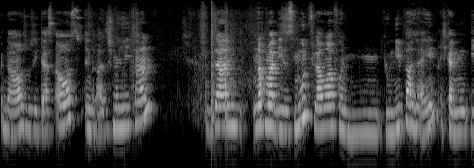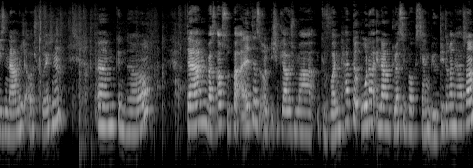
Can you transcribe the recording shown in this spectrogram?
genau, so sieht das aus in 30 Millilitern. Dann nochmal dieses Moonflower von Juniper Lane. Ich kann diesen Namen nicht aussprechen. Ähm, genau. Dann, was auch super alt ist und ich glaube ich mal gewonnen hatte oder in der Glossybox Young Beauty drin hatte.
